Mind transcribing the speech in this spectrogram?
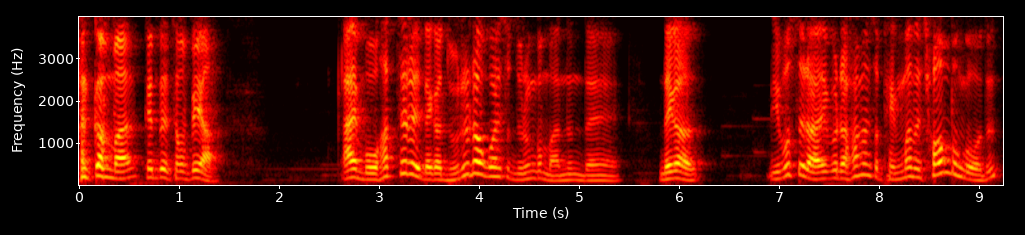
잠깐만. 근데 저비야. 아니 뭐 하트를 내가 누르라고 해서 누른 건 맞는데 내가 리버스 라이브를 하면서 100만을 처음 본 거거든?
